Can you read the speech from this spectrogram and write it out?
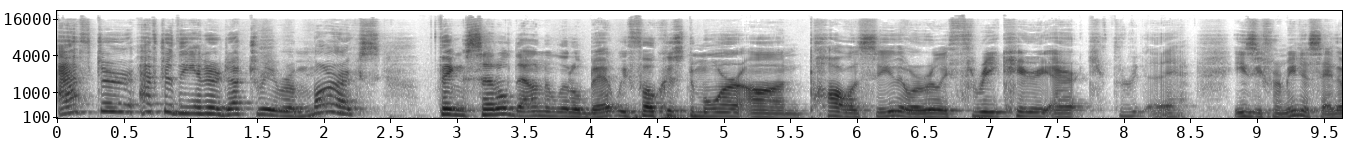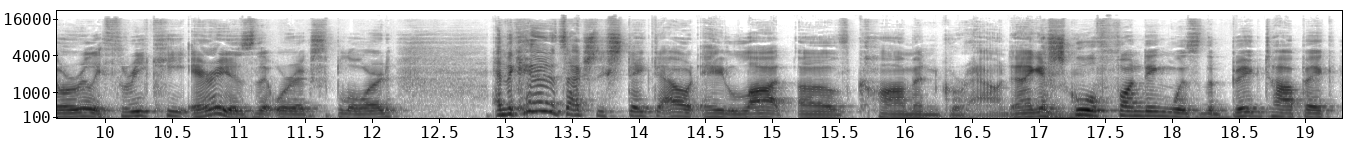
after after the introductory remarks, things settled down a little bit. We focused more on policy. There were really three key, er, three, eh, easy for me to say. There were really three key areas that were explored. And the candidates actually staked out a lot of common ground. And I guess school funding was the big topic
